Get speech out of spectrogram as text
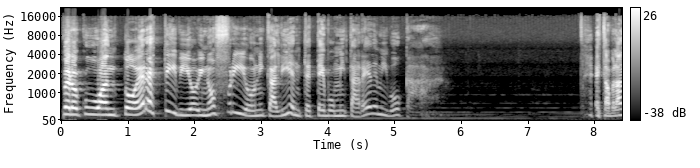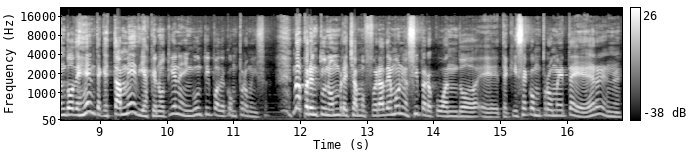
pero cuanto eres tibio y no frío ni caliente, te vomitaré de mi boca. Está hablando de gente que está a medias, que no tiene ningún tipo de compromiso. No, pero en tu nombre echamos fuera demonios, sí, pero cuando eh, te quise comprometer,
